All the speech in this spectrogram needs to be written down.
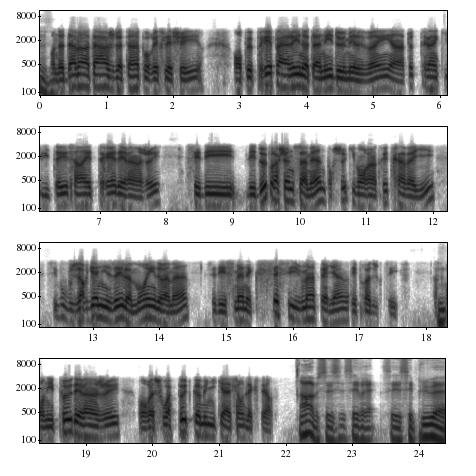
Mhm. On a davantage de temps pour réfléchir. On peut préparer notre année 2020 en toute tranquillité, sans être très dérangé. C'est des les deux prochaines semaines pour ceux qui vont rentrer travailler. Si vous vous organisez le moindrement, c'est des semaines excessivement payantes et productives. Parce mm. qu'on est peu dérangé, on reçoit peu de communication de l'externe. Ah, c'est vrai. C'est plus, euh,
